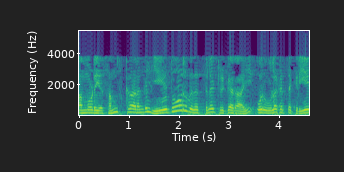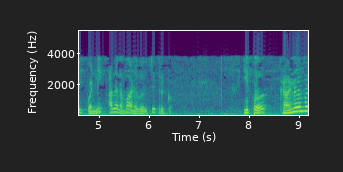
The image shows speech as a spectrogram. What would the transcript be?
நம்முடைய சம்ஸ்காரங்கள் ஏதோ ஒரு விதத்துல ட்ரிகர் ஆகி ஒரு உலகத்தை கிரியேட் பண்ணி அதை நம்ம அனுபவிச்சுட்டு இருக்கோம். இப்போ கனவு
